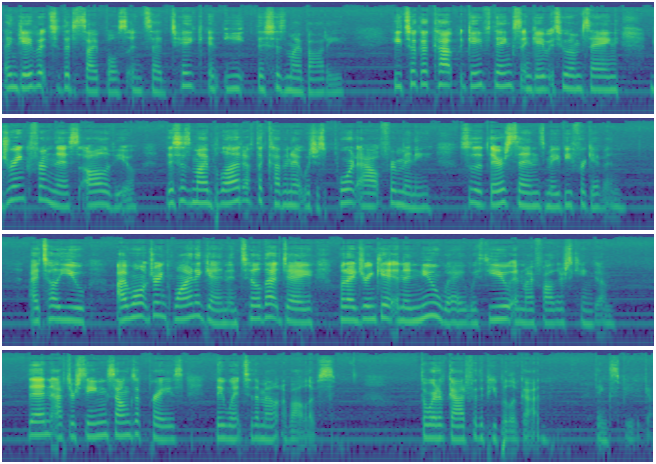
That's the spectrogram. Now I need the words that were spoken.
and gave it to the disciples, and said, Take and eat, this is my body. He took a cup, gave thanks, and gave it to him, saying, Drink from this, all of you. This is my blood of the covenant, which is poured out for many, so that their sins may be forgiven. I tell you, I won't drink wine again until that day when I drink it in a new way with you in my Father's kingdom. Then, after singing songs of praise, they went to the Mount of Olives. The word of God for the people of God. Thanks be to God.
